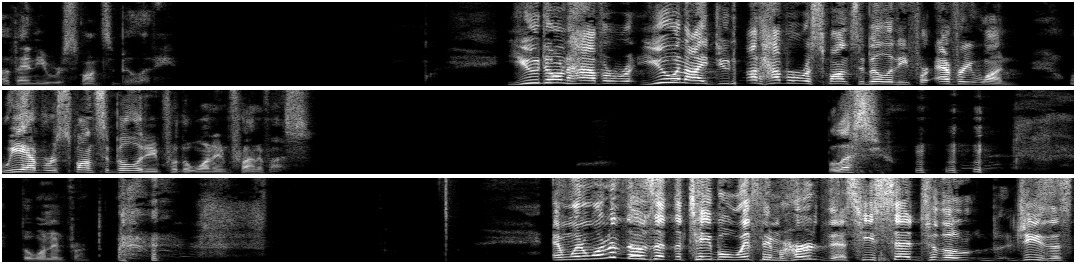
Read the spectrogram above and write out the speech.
of any responsibility. You don't have a, you and I do not have a responsibility for everyone. We have responsibility for the one in front of us. Bless you. the one in front. And when one of those at the table with him heard this, he said to the Jesus,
